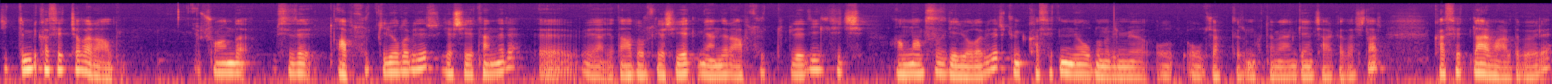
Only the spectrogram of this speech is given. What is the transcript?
Gittim bir kaset çalar aldım. Şu anda size absürt geliyor olabilir yaşı yetenlere e, veya daha doğrusu yaşı yetmeyenlere absürt bile değil hiç anlamsız geliyor olabilir. Çünkü kasetin ne olduğunu bilmiyor olacaktır muhtemelen genç arkadaşlar. Kasetler vardı böyle.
